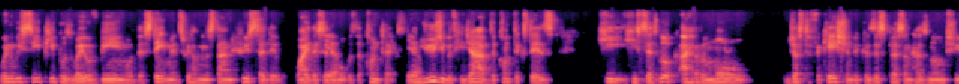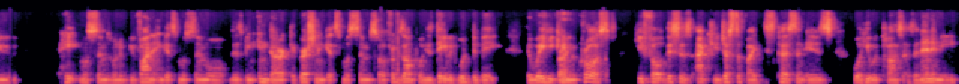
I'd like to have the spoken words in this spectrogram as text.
When we see people's way of being or their statements, we have to understand who said it, why they said yeah. it, what was the context. Yeah. And usually with Hijab, the context is he he says, look, I have a moral justification because this person has known to hate Muslims, want to be violent against Muslim, or there's been indirect aggression against Muslims. So, for example, his David Wood debate, the way he came right. across, he felt this is actually justified. This person is what he would class as an enemy,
